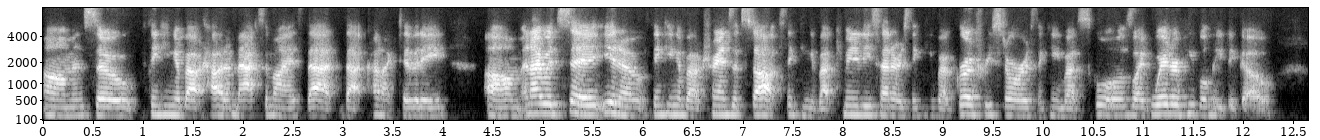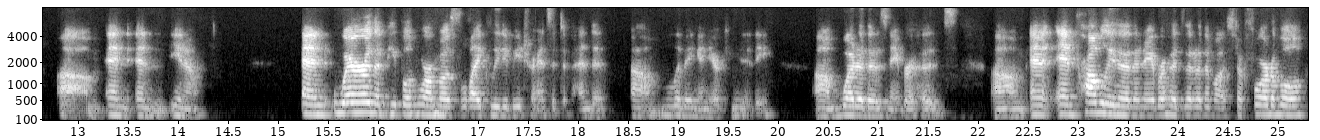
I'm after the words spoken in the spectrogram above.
Um, and so thinking about how to maximize that that connectivity um, and I would say, you know, thinking about transit stops, thinking about community centers, thinking about grocery stores, thinking about schools, like where do people need to go? Um, and, and, you know, and where are the people who are most likely to be transit dependent um, living in your community? Um, what are those neighborhoods? Um, and, and probably they're the neighborhoods that are the most affordable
